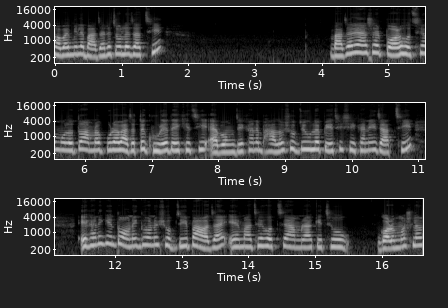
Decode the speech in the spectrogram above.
সবাই মিলে বাজারে চলে যাচ্ছি। বাজারে আসার পর হচ্ছে মূলত আমরা পুরো বাজারটা ঘুরে দেখেছি এবং যেখানে ভালো সবজিগুলো পেয়েছি সেখানেই যাচ্ছি। এখানে কিন্তু অনেক ধরনের সবজি পাওয়া যায়। এর মাঝে হচ্ছে আমরা কিছু গরম মশলাও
